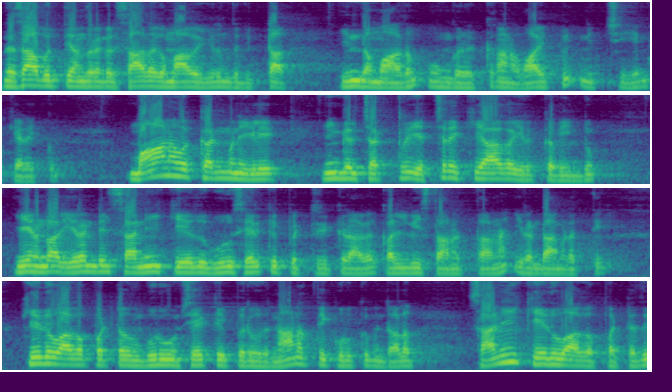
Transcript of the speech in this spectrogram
இந்த சாபத்தி அந்தரங்கள் சாதகமாக இருந்து விட்டால் இந்த மாதம் உங்களுக்கான வாய்ப்பு நிச்சயம் கிடைக்கும். மாணவ கண்மணிகளே நீங்கள் சற்று எச்சரிக்கையாக இருக்க வேண்டும். ஏனென்றால் இரண்டில் சனி கேது குரு சேர்க்கை பெற்றிருக்கிறார்கள். கல்வி ஸ்தானத்தான இரண்டாம் இடத்தில். கேதுவாகப்பட்டதும் குருவும் சேர்க்கை பெறுவது நாணத்தை கொடுக்கும் என்றாலும் சனி கேதுவாகப்பட்டது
